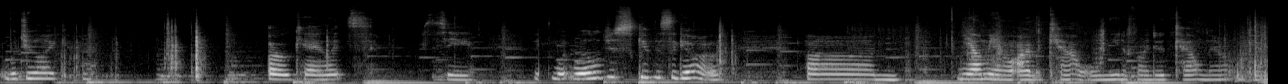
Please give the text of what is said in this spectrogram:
would you like... Uh, Okay, let's see. We'll just give this a go. Um, meow meow, I'm a cow. We need to find a cow now. Okay.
